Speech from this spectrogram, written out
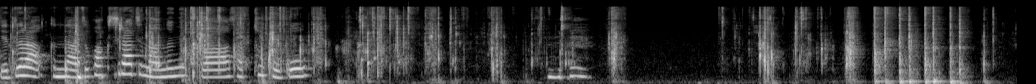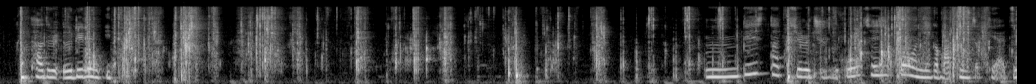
얘들아, 근데 아직 확실하진 않으니까 사투 보고. 다들 의리는 있다. 음, 피스타치오를 죽이고 세시콩 언니가 맡은 척 해야지.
